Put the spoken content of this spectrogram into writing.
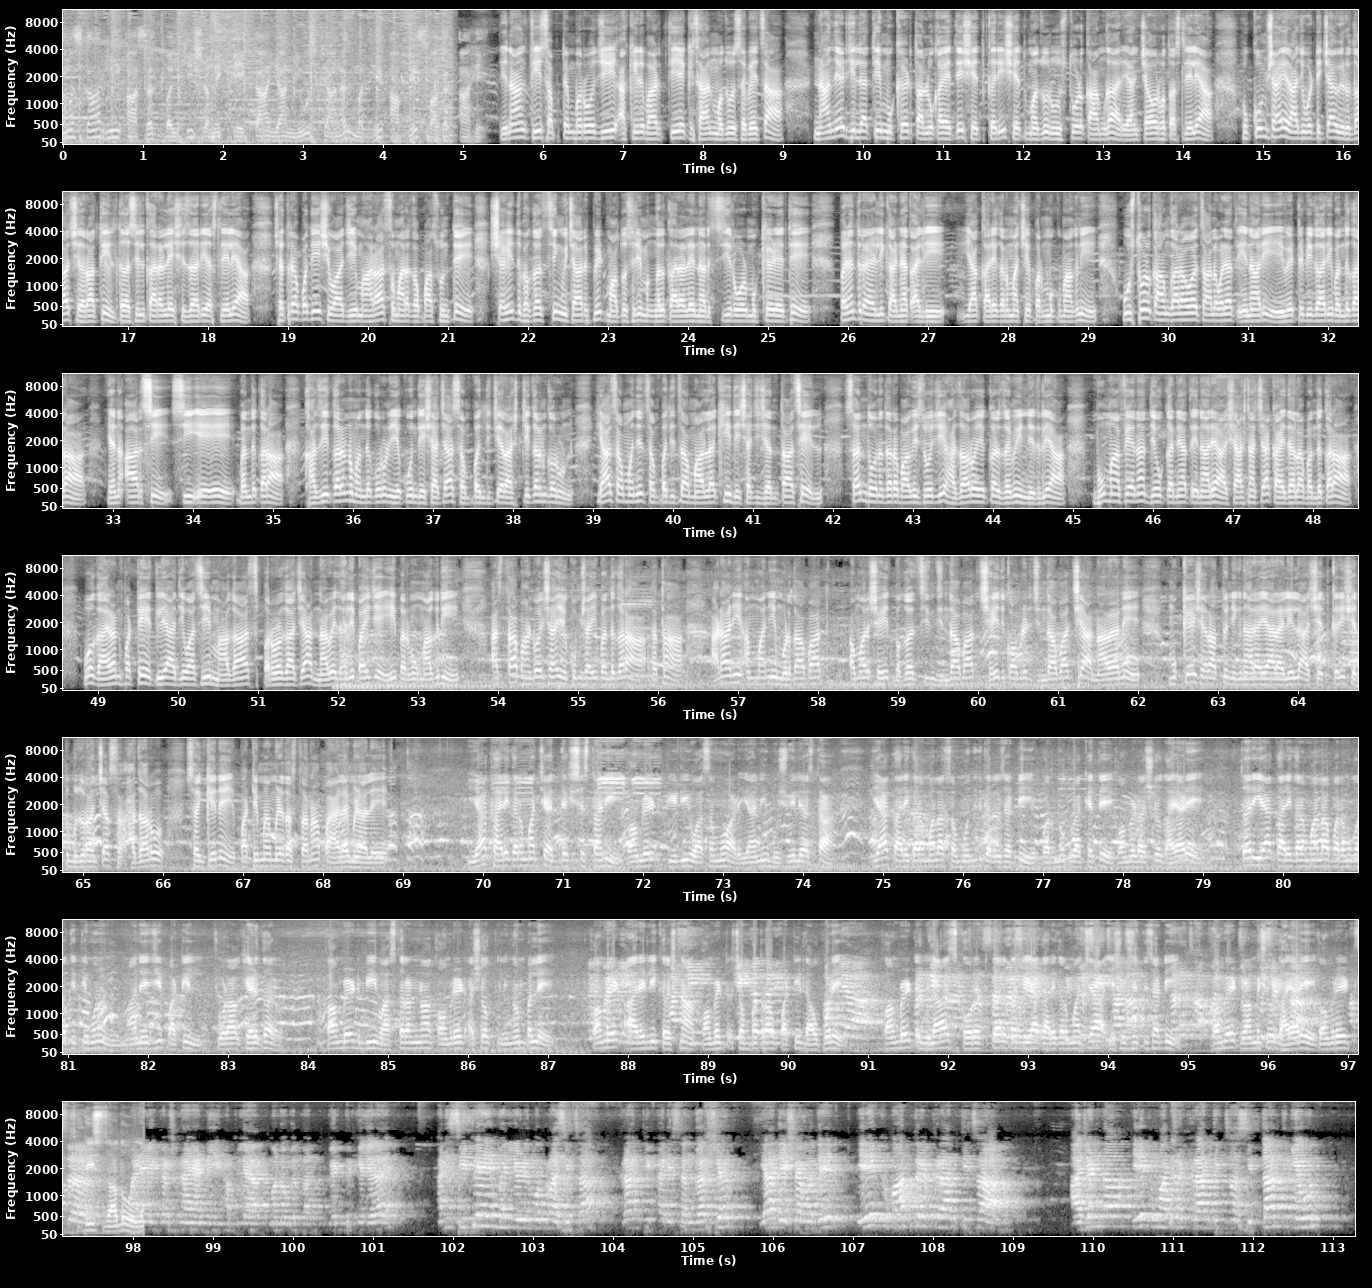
नमस्कार मी आसद बल्की श्रमिक एकता या न्यूज चॅनलमध्ये आपले स्वागत आहे. दिनांक तीस सप्टेंबर रोजी अखिल भारतीय किसान मजूर सभेचा नांदेड जिल्ह्यातील मुखेड तालुका येथे शेतकरी शेतमजूर ऊसतोड कामगार यांच्यावर होत असलेल्या हुकुमशाही राजवटीच्या विरोधात शहरातील तहसील कार्यालय शेजारी असलेल्या छत्रपती शिवाजी महाराज स्मारकापासून ते शहीद भगतसिंग विचारपीठ मातोश्री मंगल कार्यालय नरसी रोड मुखेड येथे पर्यंत रॅली काढण्यात आली. या कार्यक्रमाची प्रमुख मागणी ऊसतोड कामगारावर चालवण्यात येणारी वेटबिगारी बंद करा. N R C C A A बंद करा. खाजगीकरण बंद करून एकूण देशाच्या संपत्तीचे राष्ट्रीयकरण करून या संबंधित संपत्तीचा मालक ही देशाची जनता असेल. सन दोन हजार बावीस रोजी हजारो एकर जमीन इथल्या भूमाफियांना देव करण्यात येणाऱ्या शासनाच्या कायद्याला बंद करा व गायरानपट्टे इथल्या आदिवासी मागास प्रवर्गाच्या नावे झाली पाहिजे ही प्रमुख मागणी आस्था भांडवलशाही हुकुमशाही बंद करा. तथा अडाणी अंबानी मुर्दाबाद अमर शहीद भगतसिंग जिंदा जिंदाबाद शहीद कॉम्रेड जिंदाबादच्या नाऱ्याने मुख्य शहरातून निघणाऱ्या या रॅलीला शेतकरी शेतमजुरांच्या हजारो संख्येने पाठिंबा मिळत असताना पाहायला मिळाले. या कार्यक्रमाच्या अध्यक्षस्थानी कॉम्रेड टी डी वासमवाड यांनी भूषविले असता या कार्यक्रमाला संबोधित करण्यासाठी प्रमुख व्याख्याते कॉम्रेड अशोक घायाळे तर या कार्यक्रमाला प्रमुख अतिथी म्हणून मानेजी Patil Chodakhedkar comrade B भास्करांना comrade Ashok Lingampalle comrade Areli Krishna comrade Sampatrao Patil Dawkhore comrade Vilas Koratkar तर या कार्यक्रमाच्या यशस्वीसाठी कॉम्रेड रामेश्वर घायाळे कॉम्रेड सतीश जाधव कृष्णा यांनी आपल्या मनोगतात व्यक्त केलेला आहे. आणि सीपीआय म्हणजे डेमोक्रेसीचा क्रांतिकारी संघर्ष या देशामध्ये एकमात्र क्रांतीचा अजेंडा एकमात्र क्रांतीचा सिद्धांत घेऊन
